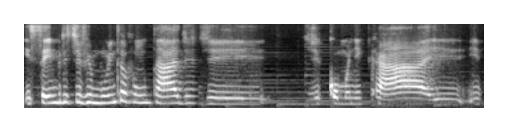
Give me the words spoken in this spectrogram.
e sempre tive muita vontade de, de comunicar e, e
